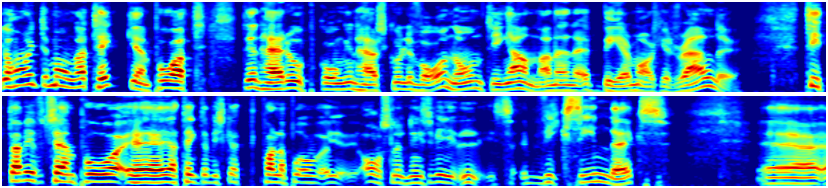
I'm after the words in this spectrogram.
jag har inte många tecken på att den här uppgången här skulle vara någonting annat än ett bear market rally. Tittar vi sen på, eh, jag tänkte att vi ska kolla på eh, avslutningsvis VIX-index. Eh,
